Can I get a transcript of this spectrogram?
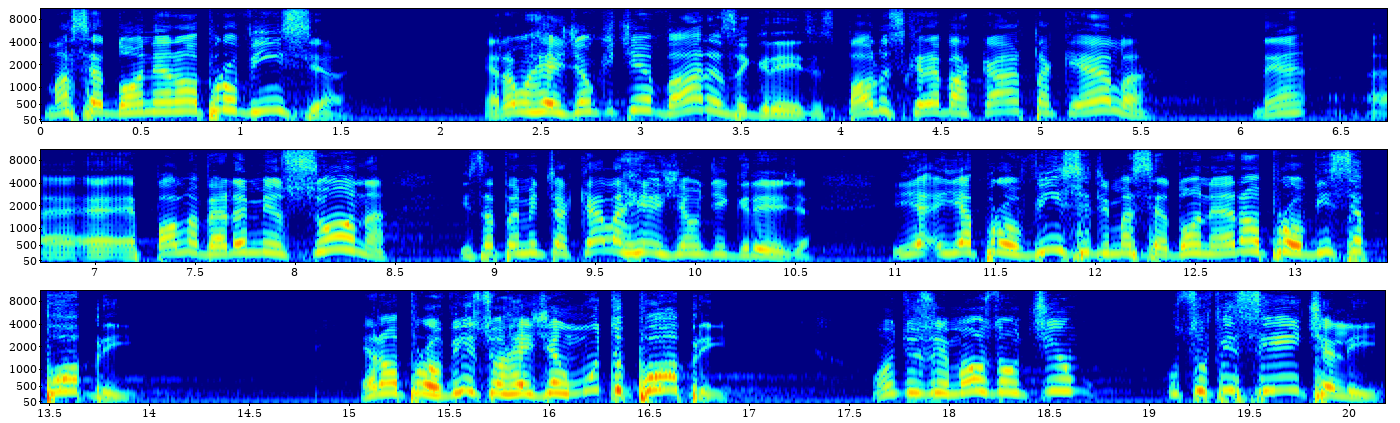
Macedônia era uma província. Era uma região que tinha várias igrejas. Paulo escreve a carta aquela, né, É, é, é, Paulo, na verdade, menciona exatamente aquela região de igreja. E, e a província de Macedônia era uma província pobre. Era uma província, uma região muito pobre, onde os irmãos não tinham o suficiente ali.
